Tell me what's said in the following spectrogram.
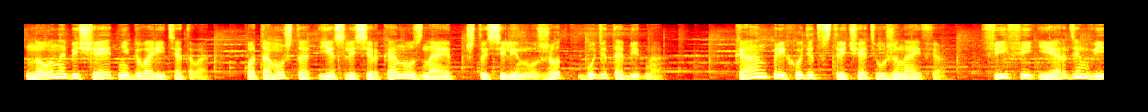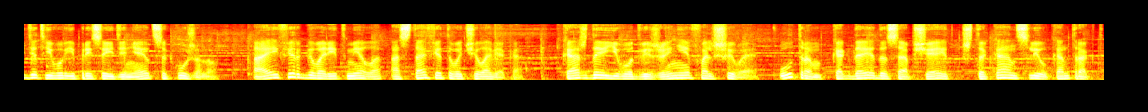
Но он обещает не говорить этого, потому что, если Серкан узнает, что Селин лжет, будет обидно. Каан приходит встречать ужин Айфер. Фифи и Эрдин видят его и присоединяются к ужину. Айфер говорит Мела, оставь этого человека. Каждое его движение фальшивое. Утром, когда Эда сообщает, что Кан слил контракт,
